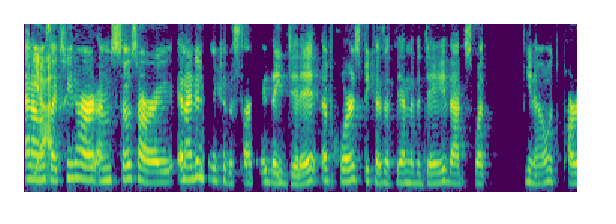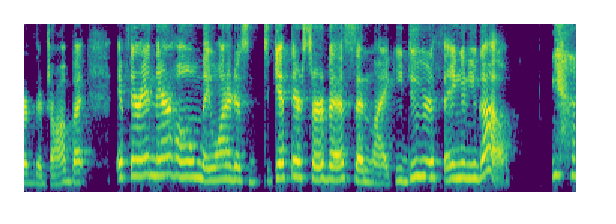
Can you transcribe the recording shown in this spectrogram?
and I yeah. was like, sweetheart, I'm so sorry. And I didn't say to the celebrity, they did it, of course, because at the end of the day, that's what, you know, it's part of their job. But if they're in their home, they want to just get their service and like you do your thing and you go.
